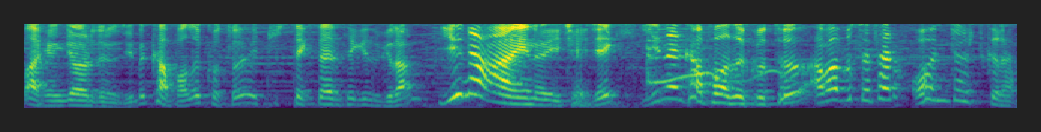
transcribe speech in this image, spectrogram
Bakın gördüğünüz gibi kapalı kutu 388 gram. Yine aynı içecek. Yine kapalı kutu ama bu sefer 14 gram.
